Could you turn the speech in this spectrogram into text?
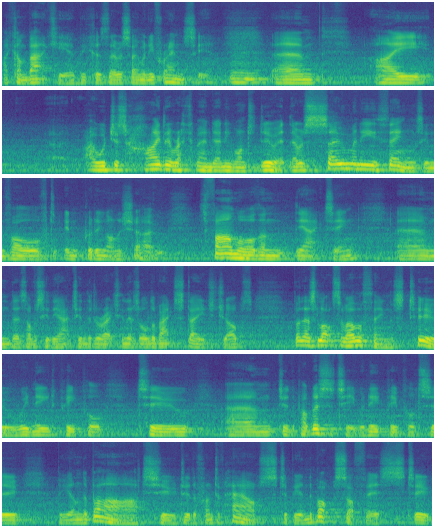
I come back here because there are so many friends here. Um, I I would just highly recommend anyone to do it. There are so many things involved in putting on a show. It's far more than the acting. Um, there's obviously the acting, the directing, there's all the backstage jobs, but there's lots of other things too. We need people to um, do the publicity. We need people to be on the bar, to do the front of house, to be in the box office, to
